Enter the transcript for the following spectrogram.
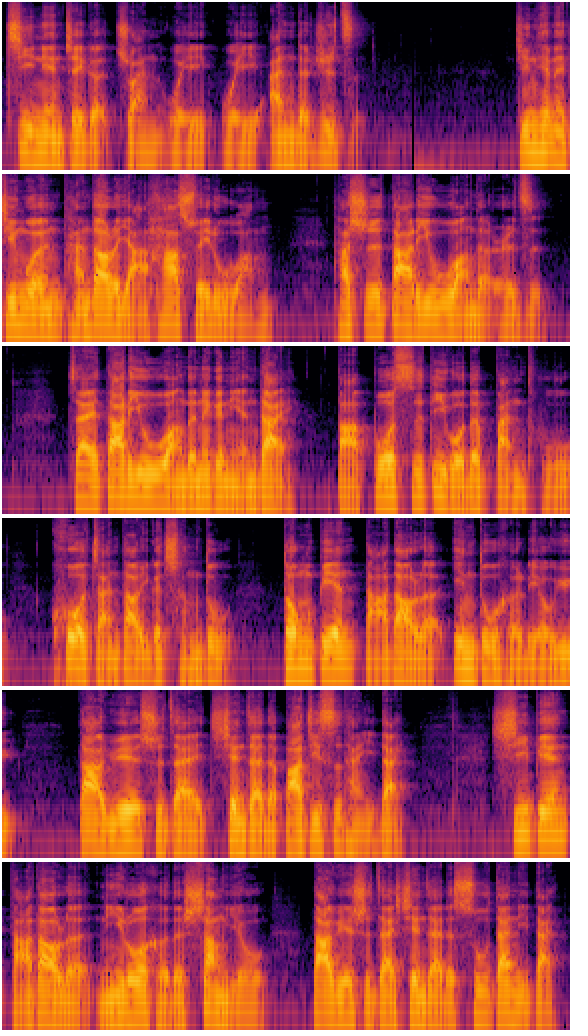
纪念这个转危为安的日子。今天的经文谈到了亚哈水鲁王，他是大利乌王的儿子。在大利乌王的那个年代，把波斯帝国的版图扩展到一个程度，东边达到了印度河流域，大约是在现在的巴基斯坦一带；西边达到了尼罗河的上游，大约是在现在的苏丹一带。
